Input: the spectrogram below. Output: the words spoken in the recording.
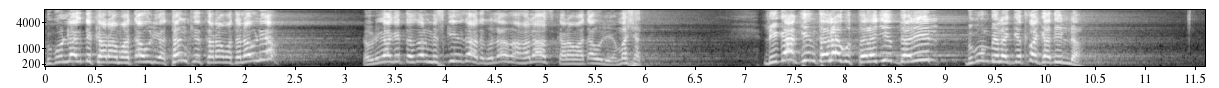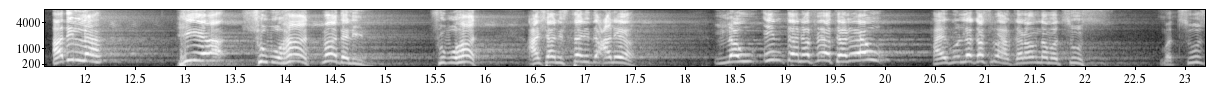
بيقول لك دي كرامات أولياء. تنكر كرامات الأولياء؟ لو لقاك أنت زول مسكين ذاته يقول لا خلاص كرامات أولياء مشت. لقاك أنت لا قلت له جيب دليل بيقوم بيلقط لك أدلة. أدلة هي شبهات ما دليل شبهات عشان يستند عليها. لو أنت نفيت له هيقول لك اسمع الكلام ده مدسوس. مدسوس.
